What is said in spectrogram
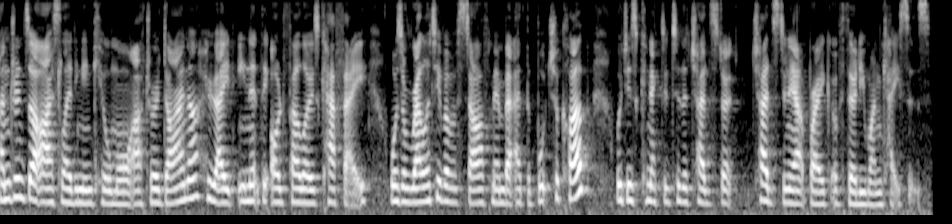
Hundreds are isolating in Kilmore after a diner who ate in at the Oddfellows Cafe was a relative of a staff member at the Butcher Club, which is connected to the Chadstone, Chadstone outbreak of 31 cases.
